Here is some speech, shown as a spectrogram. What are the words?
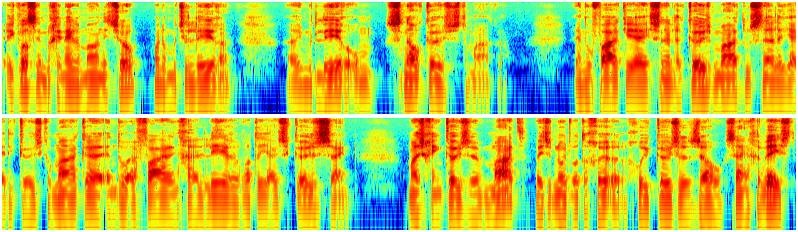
ik was in het begin helemaal niet zo, maar dan moet je leren. Uh, je moet leren om snel keuzes te maken. En hoe vaker jij snelle keuzes maakt, hoe sneller jij die keuze kan maken. En door ervaring ga je leren wat de juiste keuzes zijn. Maar als je geen keuze maakt, weet je nooit wat de goede keuze zou zijn geweest.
